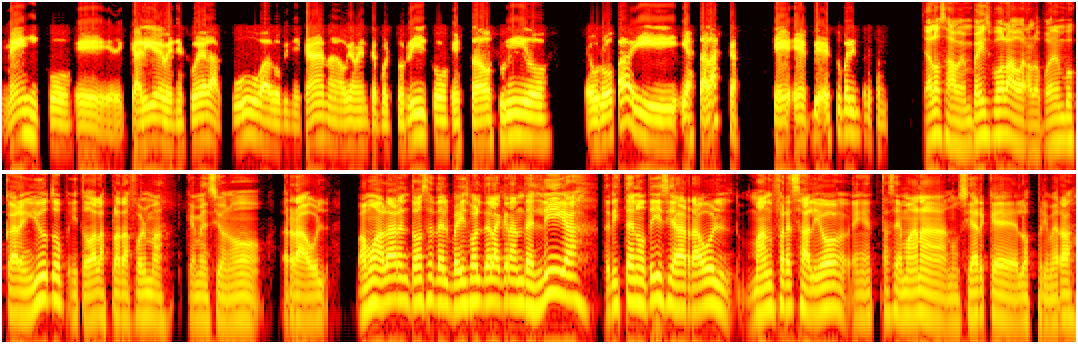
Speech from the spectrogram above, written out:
México, eh, Caribe, Venezuela, Cuba, Dominicana, obviamente Puerto Rico, Estados Unidos, Europa y, hasta Alaska, que es súper interesante. Ya lo saben, béisbol ahora lo pueden buscar en YouTube y todas las plataformas que mencionó Raúl. Vamos a hablar entonces del béisbol de las grandes ligas. Triste noticia, Raúl. Manfred salió en esta semana a anunciar que los primeros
